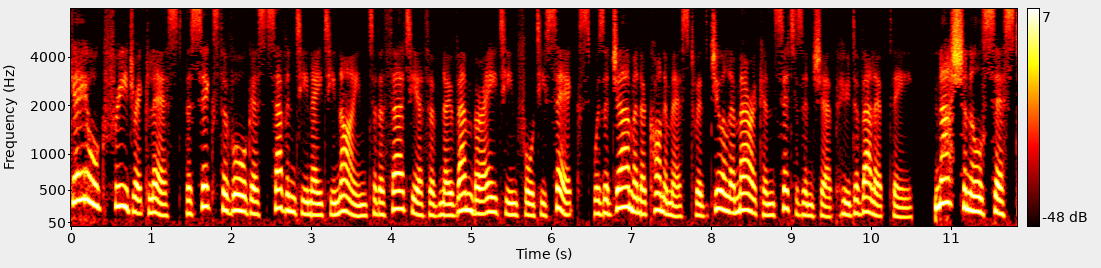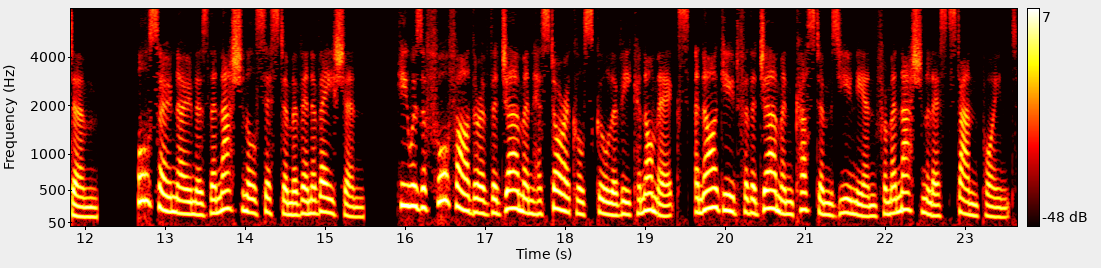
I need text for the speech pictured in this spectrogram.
Georg Friedrich List, the 6th of August 1789 to the 30th of November 1846, was a German economist with dual American citizenship who developed the national system, also known as the National System of Innovation. He was a forefather of the German Historical School of Economics, and argued for the German customs union from a nationalist standpoint.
